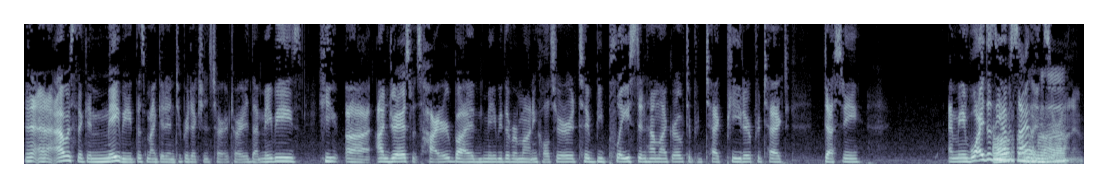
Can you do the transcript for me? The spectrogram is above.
And, and I was thinking maybe this might get into predictions territory. That maybe he uh, Andreas was hired by maybe the Vermonti culture to be placed in Hemlock Grove to protect Peter, protect Destiny. I mean, why does he have a silencer on him?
